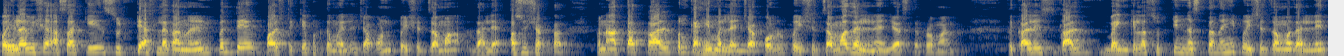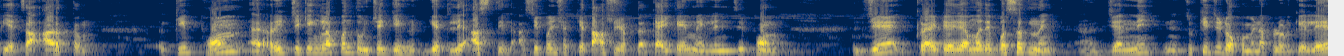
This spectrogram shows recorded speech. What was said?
पहिला विषय असा की सुट्टी असल्या कारणाने पण ते पाच टक्के फक्त महिलांच्या अकाउंट पैसे जमा झाले असू शकतात. पण आता काल पण काही महिलांच्या अकाउंटवर पैसे जमा झाले नाही जास्त प्रमाणात. तर काल काल बँकेला सुट्टी नसतानाही पैसे जमा झाले नाहीत याचा अर्थ की फॉर्म रिचेकिंगला पण तुमचे घे घेतले असतील अशी पण शक्यता असू शकतात. काही काही महिलांचे फॉर्म जे क्रायटेरियामध्ये बसत नाही ज्यांनी चुकीचे डॉक्युमेंट अपलोड केले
